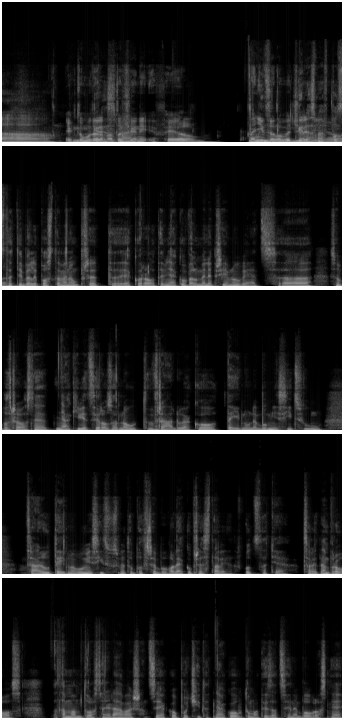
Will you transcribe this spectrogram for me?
A Jak tomu teda natočený i film. Není celovečerní, kde jsme v podstatě byli postavenou před jako relativně jako velmi nepříjemnou věc. Uh, jsme potřebovali vlastně nějaký věci rozhodnout v řádu jako týdnu nebo měsíců. V řádu týdnu nebo měsíců jsme to potřebovali jako přestavit v podstatě celý ten provoz. A tam vám to vlastně nedává šanci jako počítat nějakou automatizaci nebo vlastně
